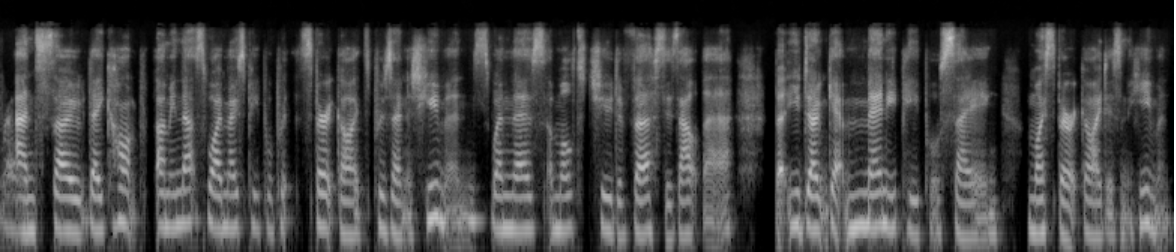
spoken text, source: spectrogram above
Right. And so they can't, I mean, that's why most people, spirit guides present as humans when there's a multitude of verses out there, but you don't get many people saying, my spirit guide isn't human.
